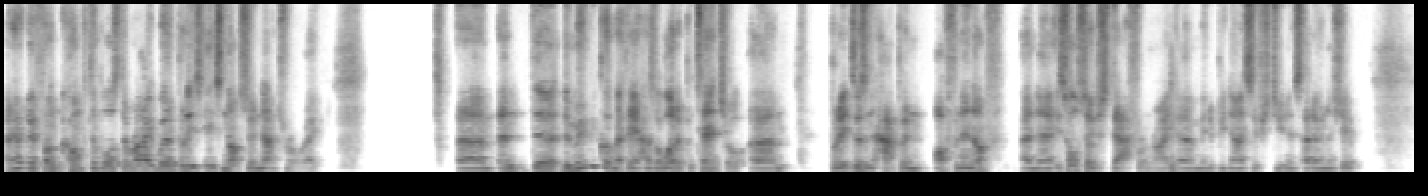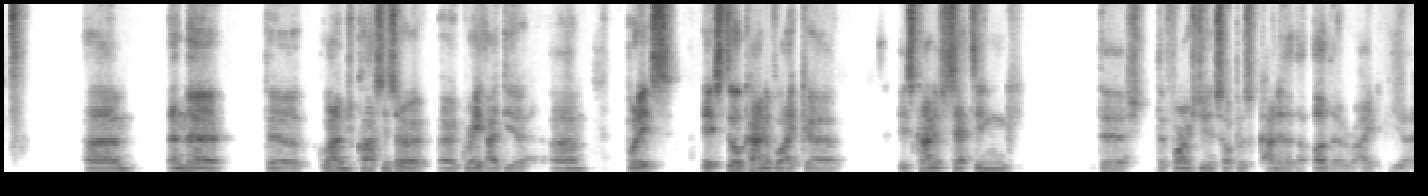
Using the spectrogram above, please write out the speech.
I don't know if uncomfortable is the right word, but it's it's not so natural, right? Um, and the the movie club I think has a lot of potential, um, but it doesn't happen often enough, and uh, it's also staff run, right? Um, it'd be nice if students had ownership. Um, and the the language classes are a, a great idea, um, but it's it's still kind of like uh, it's kind of setting the the foreign students up as kind of the other, right? Yeah,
